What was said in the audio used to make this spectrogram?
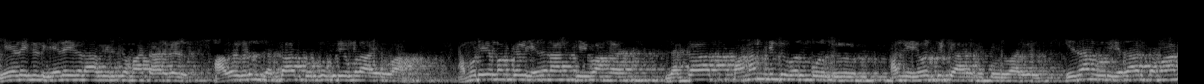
ஏழைகள் ஏழைகளாக இருக்க மாட்டார்கள். அவர்களும் ஜக்காத் கொடுக்கக்கூடியவங்களா ஆயிடுவாங்க. நம்முடைய மக்கள் எதனாலும் செய்வாங்க? ஜக்காத் பணம் என்று வரும்பொழுது அங்கே யோசிக்க ஆரம்பித்து விடுவார்கள். இதுதான் ஒரு யதார்த்தமான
